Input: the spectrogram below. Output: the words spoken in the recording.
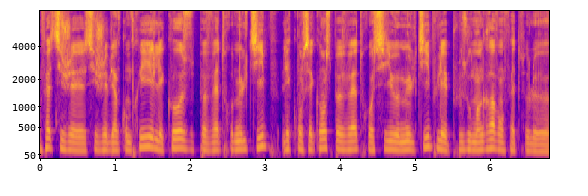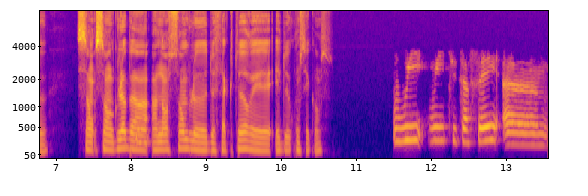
En fait, si j'ai si bien compris, les causes peuvent être multiples, les conséquences peuvent être aussi multiples et plus ou moins graves en fait. Le, ça, englobe un, ensemble de facteurs et, de conséquences. Oui, oui, tout à fait. Euh,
